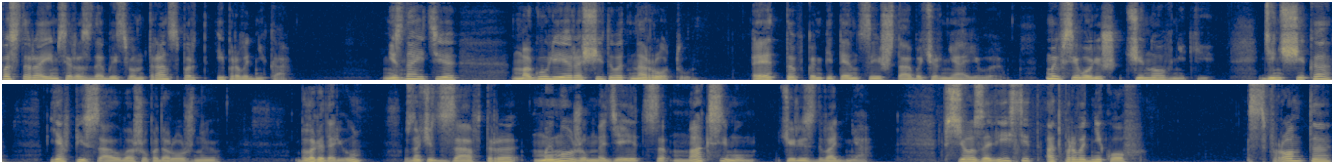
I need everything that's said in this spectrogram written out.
постараемся раздобыть вам транспорт и проводника. Не знаете, могу ли я рассчитывать на роту?» Это в компетенции штаба Черняева. Мы всего лишь чиновники. Денщика я вписал вашу подорожную. Благодарю. Значит, завтра мы можем надеяться максимум через два дня. Все зависит от проводников. С фронта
